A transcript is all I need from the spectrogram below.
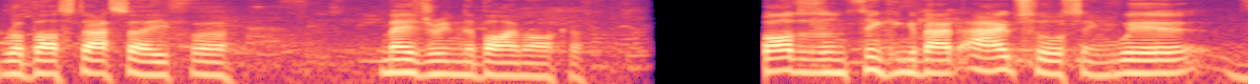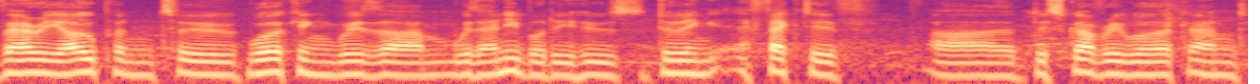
robust assay for measuring the biomarker. Rather than thinking about outsourcing, we're very open to working with, um, with anybody who's doing effective uh, discovery work and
